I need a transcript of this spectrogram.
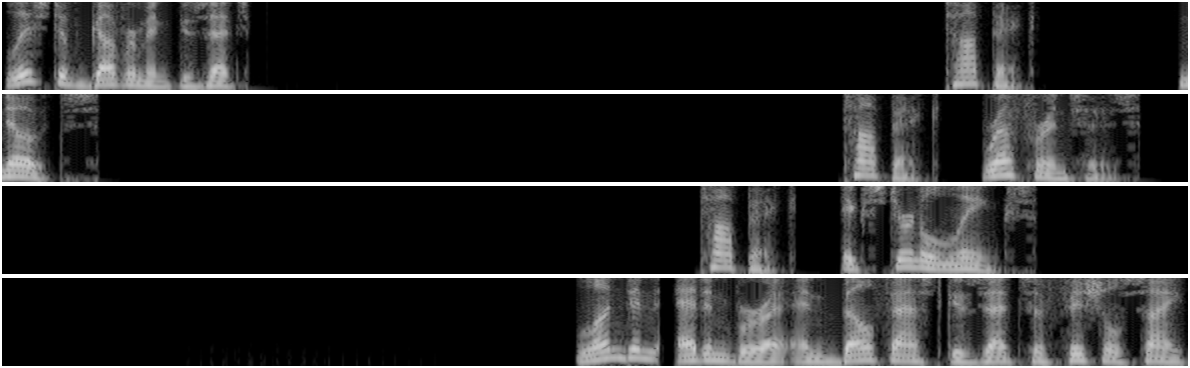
List of government gazettes. Notes. References. External links. London, Edinburgh and Belfast Gazette's official site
